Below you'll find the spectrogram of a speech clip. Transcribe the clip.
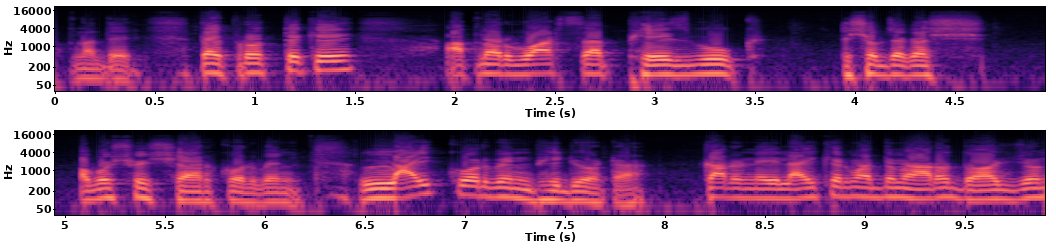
আপনাদের। তাই প্রত্যেকে আপনার হোয়াটসঅ্যাপ ফেসবুক এসব জায়গায় অবশ্যই শেয়ার করবেন লাইক করবেন ভিডিওটা। কারণ এই লাইকের মাধ্যমে আরও দশজন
